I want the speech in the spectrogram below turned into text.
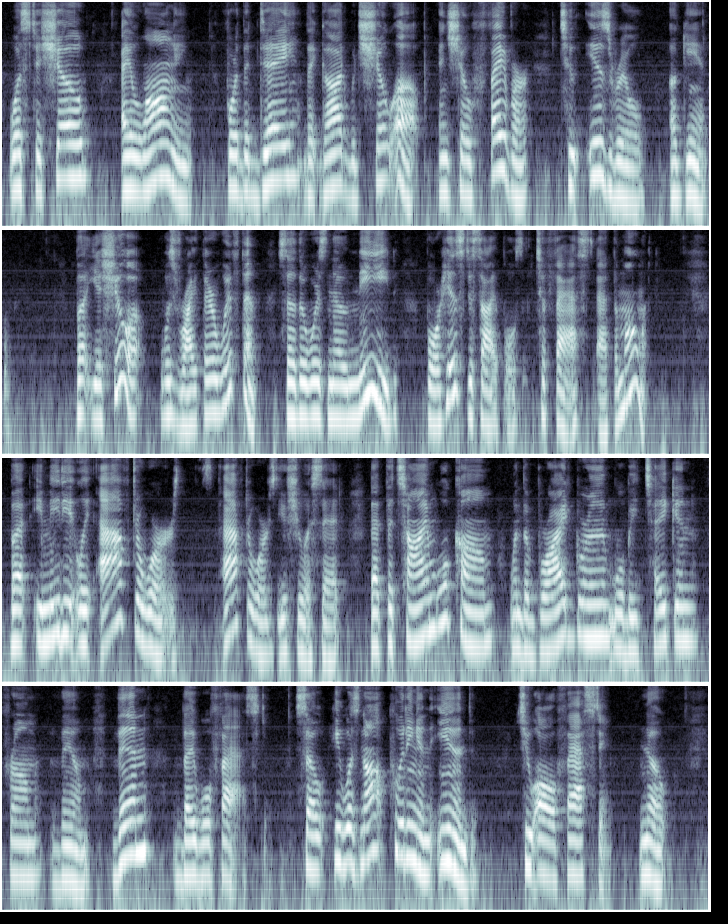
was to show a longing for the day that God would show up and show favor to Israel again. But Yeshua was right there with them, so there was no need for his disciples to fast at the moment. But immediately afterwards, afterwards, Yeshua said that the time will come when the bridegroom will be taken from them. Then they will fast. So he was not putting an end to all fasting. No.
